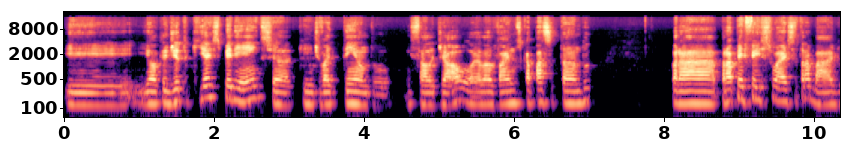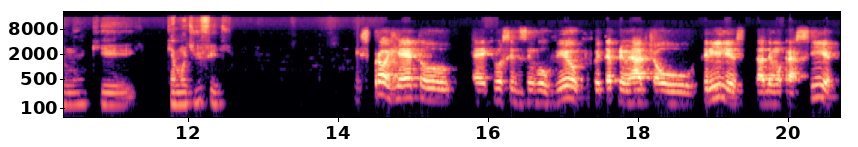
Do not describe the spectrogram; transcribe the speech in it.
E, e, eu acredito que a experiência que a gente vai tendo em sala de aula, ela vai nos capacitando para aperfeiçoar esse trabalho, né? Que, que é muito difícil. Esse projeto é, que você desenvolveu, que foi até premiado, que é o Trilhas da Democracia,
